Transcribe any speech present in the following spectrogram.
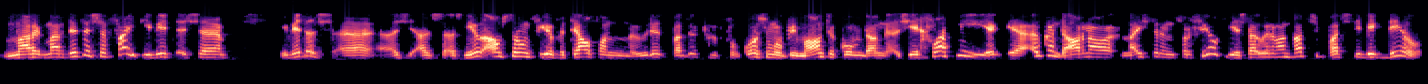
Maar maar dit is 'n feit. Jy weet is 'n uh, jy weet as uh, as as as Neil Armstrong vir jou vertel van hoe dit wat dit kos om op die maan te kom dan as jy glad nie jy, jy ou kan daarna luister en verveeld wees daaroor want wat wat's die big deal?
